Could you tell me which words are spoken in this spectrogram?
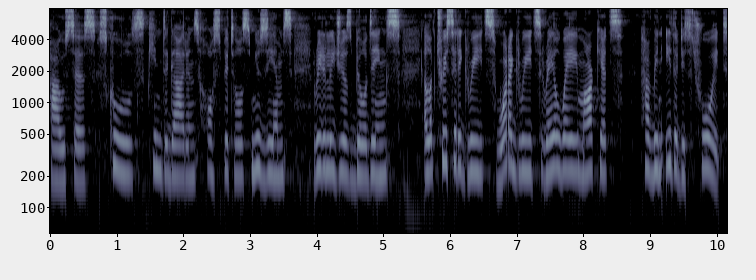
houses, schools, kindergartens, hospitals, museums, religious buildings, electricity grids, water grids, railway markets have been either destroyed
